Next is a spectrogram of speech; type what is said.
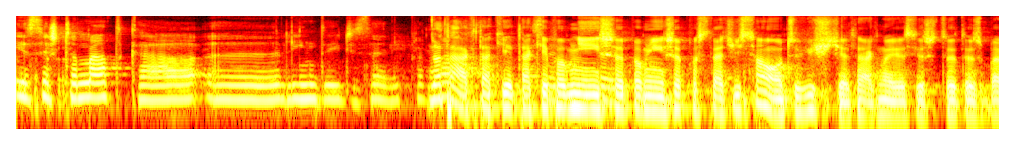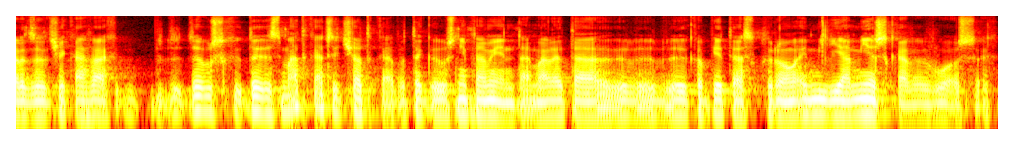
Jest jeszcze matka y, Lindy i Giseli, prawda? No tak, takie, takie pomniejsze, pomniejsze postaci są, oczywiście, tak. No jest jeszcze też bardzo ciekawa, to już to jest matka czy ciotka, bo tego już nie pamiętam, ale ta y, y, kobieta, z którą Emilia mieszka we Włoszech,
